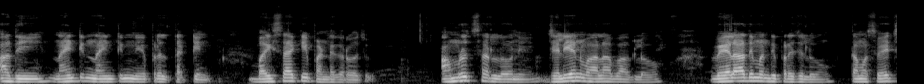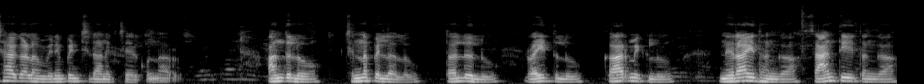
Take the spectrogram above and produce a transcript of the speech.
అది nineteen nineteen April thirteen Baisakhi పండగ రోజు. అమృత్సర్లోని జలియన్ వాలాబాగ్లో వేలాది మంది ప్రజలు తమ స్వేచ్ఛాగాళం వినిపించడానికి చేరుకున్నారు. అందులో చిన్నపిల్లలు తల్లులు రైతులు కార్మికులు నిరాయుధంగా శాంతియుతంగా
